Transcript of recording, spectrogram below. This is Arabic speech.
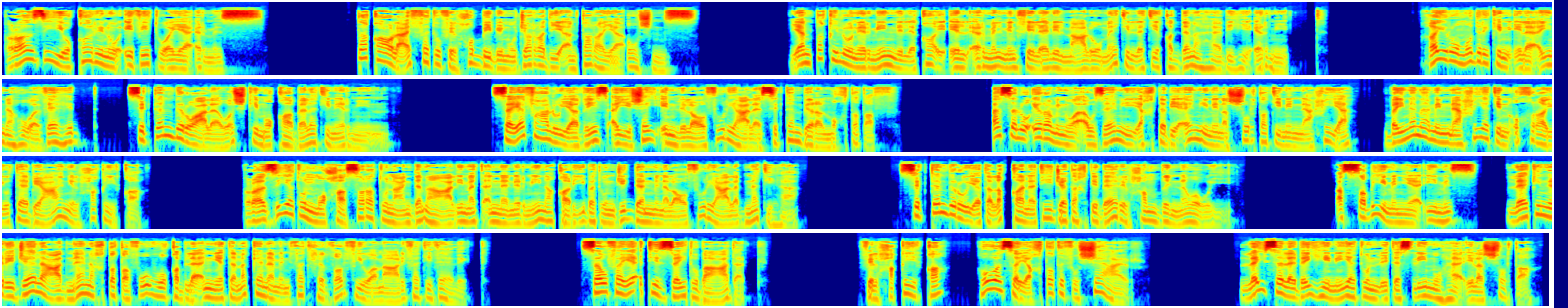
رازي يقارن إيفيت ويا إرمس. تقع العفة في الحب بمجرد أن ترى يا أوشنز. ينتقل نيرمين للقاء إل إرمل من خلال المعلومات التي قدمها به إرميت. غير مدرك إلى أين هو ذاهب سبتمبر على وشك مقابلة نيرمين. سيفعل ياغيس أي شيء للعثور على سبتمبر المختطف. أسل إرم وأوزاني يختبئان من الشرطة من ناحية بينما من ناحية أخرى يتابعان الحقيقة. رازية محاصرة عندما علمت أن نرمين قريبة جدا من العثور على ابنتها. سبتمبر يتلقى نتيجة اختبار الحمض النووي. الصبي من يائيمس لكن رجال عدنان اختطفوه قبل أن يتمكن من فتح الظرف ومعرفة ذلك. سوف يأتي الزيت بعدك. في الحقيقة هو سيختطف الشاعر. ليس لديه نية لتسليمها إلى الشرطة.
